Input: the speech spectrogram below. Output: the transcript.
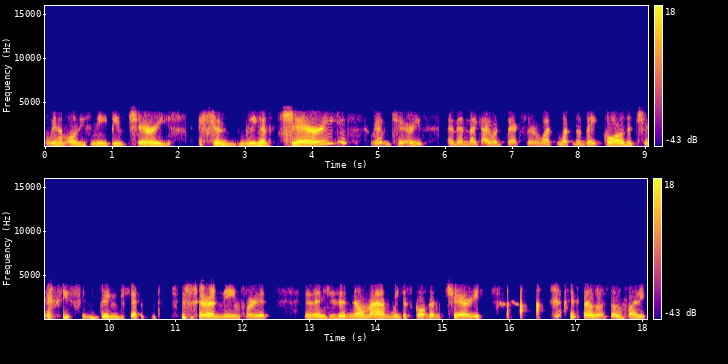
We have all these native cherries. Said, We have cherries? We have cherries. And then like I would text her, What what do they call the cherries in Benguet? Is there a name for it? And then she said, No, ma'am, we just call them cherries. I thought it was so funny.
